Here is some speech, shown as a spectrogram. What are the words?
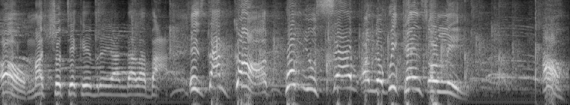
Oh, Mashotekebre and Alaba. is that God whom you serve on the weekends only? Oh.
